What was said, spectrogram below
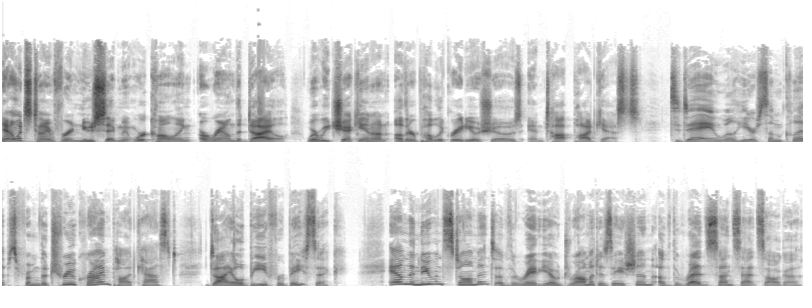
Now it's time for a new segment we're calling Around the Dial, where we check in on other public radio shows and top podcasts. Today, we'll hear some clips from the true crime podcast, Dial B for Basic, and the new installment of the radio dramatization of the Red Sunset Saga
